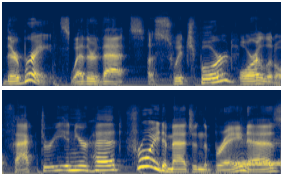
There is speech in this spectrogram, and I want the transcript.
their brains. Whether that's a switchboard or a little factory in your head, Freud imagined the brain as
